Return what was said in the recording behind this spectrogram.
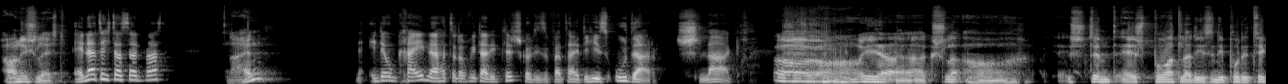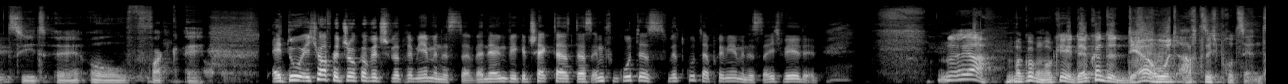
Auch nicht schlecht. Erinnert dich das an was? Nein? In der Ukraine hatte doch Vitali Klitschko diese Partei, die hieß Udar. Schlag. Oh, ja, Schlag. Oh, Stimmt, ey, Sportler, die es in die Politik zieht, ey. Oh, fuck, ey. Ey, du, ich hoffe, Djokovic wird Premierminister. Wenn er irgendwie gecheckt hat, dass Impfen gut ist, wird guter Premierminister. Ich will den. Naja, mal gucken. Okay, der könnte, der holt 80 Prozent.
